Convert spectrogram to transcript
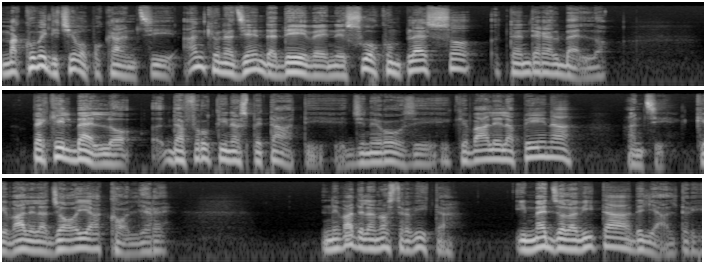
Ma come dicevo poc'anzi, anche un'azienda deve nel suo complesso tendere al bello, perché il bello dà frutti inaspettati, generosi, che vale la pena, anzi che vale la gioia cogliere. Ne va della nostra vita, in mezzo alla vita degli altri.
